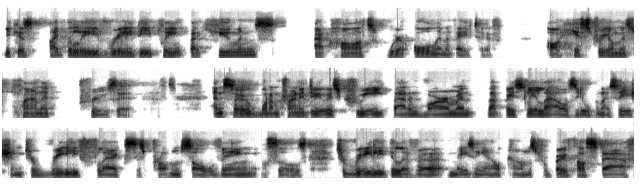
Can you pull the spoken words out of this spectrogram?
Because I believe really deeply that humans at heart, we're all innovative. Our history on this planet proves it. And so, what I'm trying to do is create that environment that basically allows the organization to really flex its problem solving muscles to really deliver amazing outcomes for both our staff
